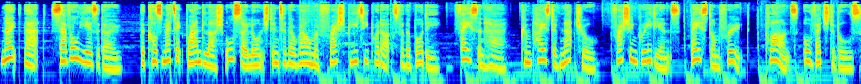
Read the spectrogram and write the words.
Note that, several years ago, the cosmetic brand Lush also launched into the realm of fresh beauty products for the body, face, and hair, composed of natural, fresh ingredients based on fruit, plants, or vegetables.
